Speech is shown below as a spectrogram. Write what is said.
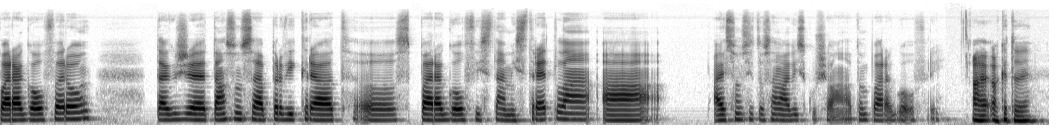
paragolferov, takže tam som sa prvýkrát s paragolfistami stretla a aj som si to sama vyskúšala na tom paragolfri. A aké to je?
